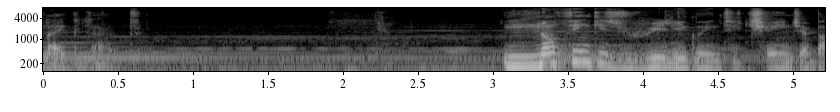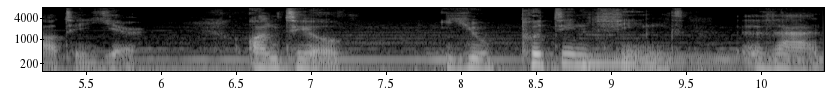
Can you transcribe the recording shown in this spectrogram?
like that. Nothing is really going to change about a year until you put in things that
